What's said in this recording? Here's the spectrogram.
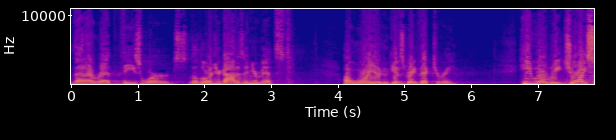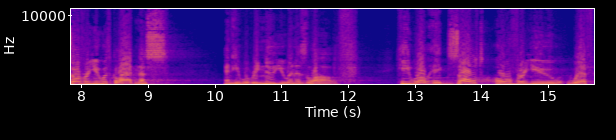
that I read these words The Lord your God is in your midst, a warrior who gives great victory. He will rejoice over you with gladness, and he will renew you in his love. He will exult over you with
